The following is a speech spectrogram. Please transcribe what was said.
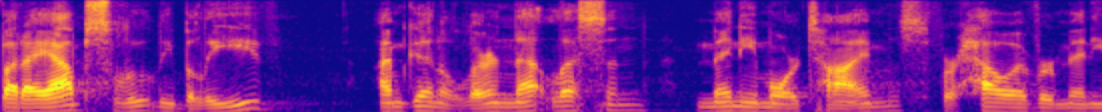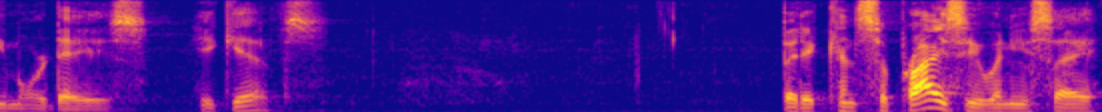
but I absolutely believe I'm going to learn that lesson many more times for however many more days He gives. But it can surprise you when you say,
